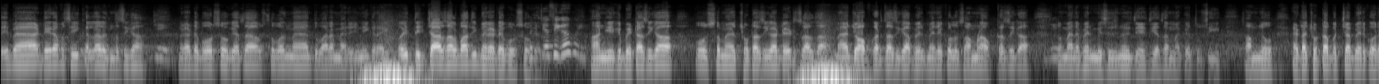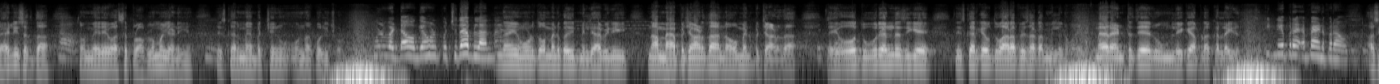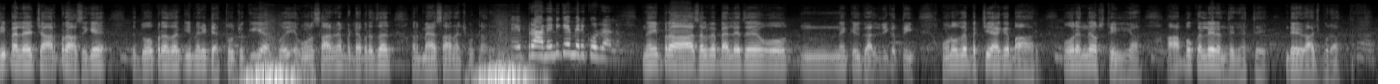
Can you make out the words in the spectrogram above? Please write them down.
ਤੇ ਮੈਂ ਡੇਰਾ ਬਸੀ ਇਕੱਲਾ ਰਹਿੰਦਾ ਸੀਗਾ। ਮੇਰਾ ਡਿਵੋਰਸ ਹੋ ਗਿਆ ਤਾਂ ਉਸ ਤੋਂ ਬਾਅਦ ਮੈਂ ਦੁਬਾਰਾ ਮੈਰਿਜ ਨਹੀਂ ਕਰਾਈ। ਕੋਈ 3-4 ਸਾਲ ਬਾਅਦ ਹੀ ਮੇਰਾ ਡਿਵੋਰਸ ਹੋ ਗਿਆ। ਬੱਚਾ ਸੀਗਾ ਕੋਈ? ਹਾਂਜੀ ਇੱਕ ਬੇਟਾ ਸੀਗਾ। ਉਸ ਸਮੇਂ ਛੋਟਾ ਸੀਗਾ 1.5 ਸਾਲ ਦਾ। ਮੈਂ ਜੌਬ ਕਰਦਾ ਸੀਗਾ ਫਿਰ ਮੇਰੇ ਕੋਲ ਸਾਹਮਣਾ ਔਖਾ ਸੀਗਾ। ਤਾਂ ਮੈंने ਫਿਰ ਮਿਸਿਸ ਨੂੰ ਹੀ ਦੇ ਦਿਆ ਤਾਂ ਮੈਂ ਕਿ ਤੁਸੀਂ ਸਮਝੋ ਐਡਾ ਛੋਟਾ ਬੱਚਾ ਮੇਰੇ ਕੋਲ ਰਹਿ ਨਹੀਂ ਸਕਦਾ। ਤਾਂ ਮੇਰੇ ਵਾਸਤੇ ਪ੍ਰੋਬਲਮ ਹੋ ਜਾਣੀ ਹੈ। ਇਸ ਕਰਕੇ ਮੈਂ ਬੱਚੇ ਨੂੰ ਉਹਨਾਂ ਕੋਲ ਹੀ ਛੋੜ ਦਿੱਤਾ ਹੁਣ ਵੱਡਾ ਹੋ ਗਿਆ ਹੁਣ ਪੁੱਛਦਾ ਬੁਲਾਉਂਦਾ? ਨਹੀਂ ਹੁਣ ਤੋਂ ਮੈਨੂੰ ਕਦੀ ਮਿਲਿਆ ਵੀ ਨਹੀਂ। ਨਾ ਮੈਂ ਪਛਾਣਦਾ ਨਾ ਉਹ ਮੈਨੂੰ ਪਛਾਣਦਾ। ਤੇ ਉਹ ਦੂਰ ਰਹਿੰਦੇ ਸੀਗੇ ਤੇ ਇਸ ਕਰਕੇ ਉਹ ਦੁਬਾਰਾ ਫਿਰ ਸਾਡਾ ਮਿਲਣ ਹੋਇਆ। ਮੈਂ ਰੈਂਟ ਤੇ ਰੂਮ ਲੈ ਕੇ ਆਪਣਾ ਇਕੱਲਾ ਹੀ ਰਹਿੰਦਾ ਸੀ। ਕਿੰਨੇ ਭਰਾ- ਭੈਣ ਭਰਾ ਹੋ ਤੁਸੀਂ? ਅਸੀਂ ਪਹਿਲੇ ਚਾਰ ਭਰਾ ਸੀਗੇ ਤੇ ਦੋ ਬ੍ਰਦਰ ਕੀ ਮੇਰੀ ਡੈਥ ਹੋ ਚੁੱਕੀ ਹੈ ਉਹ ਹੁਣ ਸਾਰਿਆਂ ਨਾਲ ਵੱਡਾ ਬ੍ਰਦਰ ਔਰ ਮੈਂ ਸਾਰਿਆਂ ਨਾਲ ਛੋਟਾ ਰਿਹਾ ਤੇ ਭਰਾ ਨੇ ਨਹੀਂ ਕਿ ਮੇਰੇ ਕੋਲ ਰਹਿ ਲਾ? ਨਹੀਂ ਭਰਾ ਅਸਲ ਵਿੱਚ ਪਹਿਲੇ ਤੇ ਉਹ ਮ, ਨੇ ਕੋਈ ਗੱਲ ਨਹੀਂ ਕੀਤੀ। ਹੁਣ ਉਹਦੇ ਬੱਚੇ ਹੈਗੇ ਬਾਹਰ ਉਹ ਰਹਿੰਦੇ ਆਸਟ੍ਰੇਲੀਆ। ਆਪ ਉਹ ਇਕੱਲੇ ਰਹਿੰਦੇ ਨੇ ਇੱਥੇ ਡੇ ਰਾਜਪੁਰਾ।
